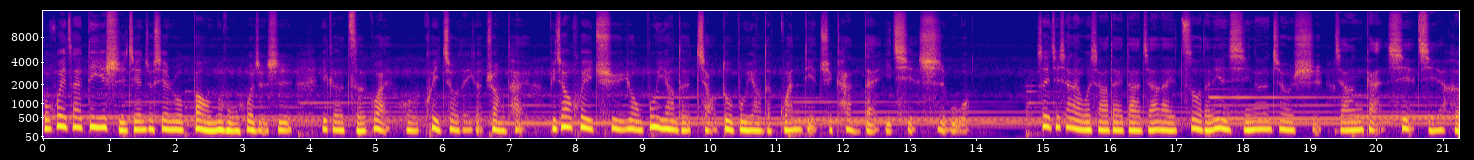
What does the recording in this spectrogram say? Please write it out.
不会在第一时间就陷入暴怒或者是一个责怪或愧疚的一个状态，比较会去用不一样的角度、不一样的观点去看待一切事物。所以接下来我想要带大家来做的练习呢，就是将感谢结合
